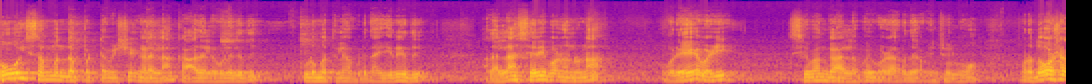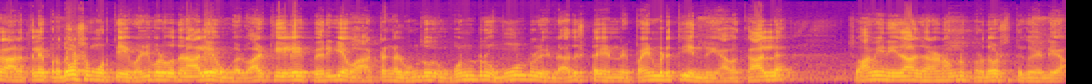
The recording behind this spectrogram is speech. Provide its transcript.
நோய் சம்பந்தப்பட்ட விஷயங்கள் எல்லாம் காதில் விழுகுது. குடும்பத்திலையும் அப்படி தான் இருக்குது. அதெல்லாம் சரி பண்ணணுன்னா ஒரே வழி சிவங்காலில் போய் விழாருது அப்படின்னு சொல்லுவோம். பிரதோஷ காலத்தில் பிரதோஷமூர்த்தியை வழிபடுவதனாலே உங்கள் வாழ்க்கையிலே பெரிய மாற்றங்கள் உண்டு. ஒன்று மூன்று என்ற அதிர்ஷ்ட எண்ணை பயன்படுத்தி இன்று அவர் காலில் சுவாமி நீதான் சரணம்னு பிரதோஷத்துக்கு வேண்டிய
